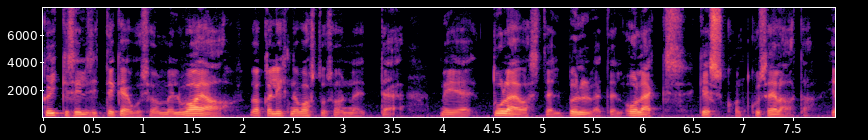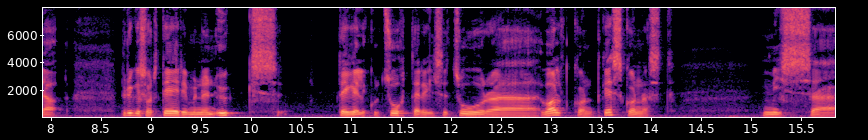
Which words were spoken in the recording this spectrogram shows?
kõiki selliseid tegevusi on meil vaja, väga lihtne vastus on, et meie tulevastel põlvedel oleks keskkond, kus elada ja prügi sorteerimine on üks tegelikult suhteliselt suur äh, valdkond keskkonnast, mis, äh,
